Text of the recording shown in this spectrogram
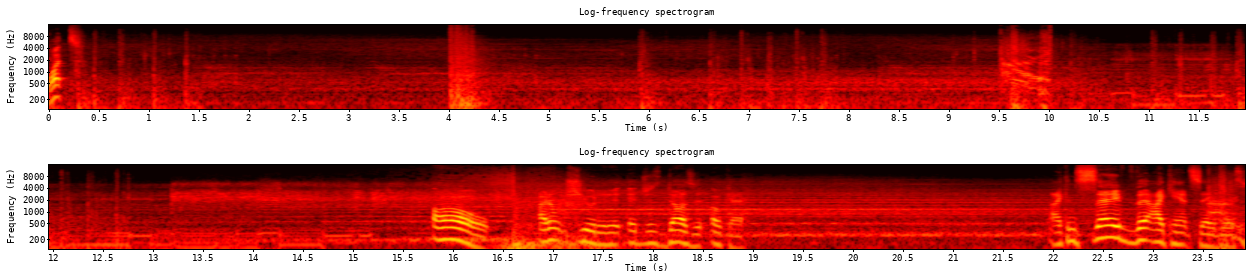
What? Oh, I don't shoot it, it, it just does it. Okay. I can save the- I can't save this.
